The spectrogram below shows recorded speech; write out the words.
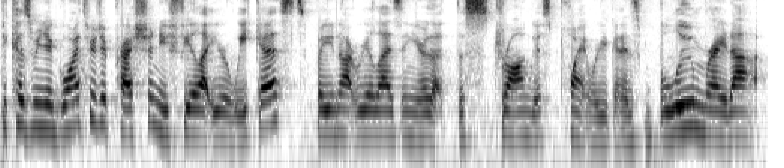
Because when you're going through depression, you feel at your weakest, but you're not realizing you're at the strongest point where you're going to just bloom right up.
